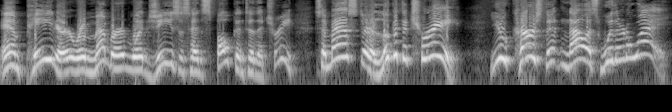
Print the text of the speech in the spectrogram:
And Peter remembered what Jesus had spoken to the tree. Said, Master, look at the tree. You cursed it, and now it's withered away.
